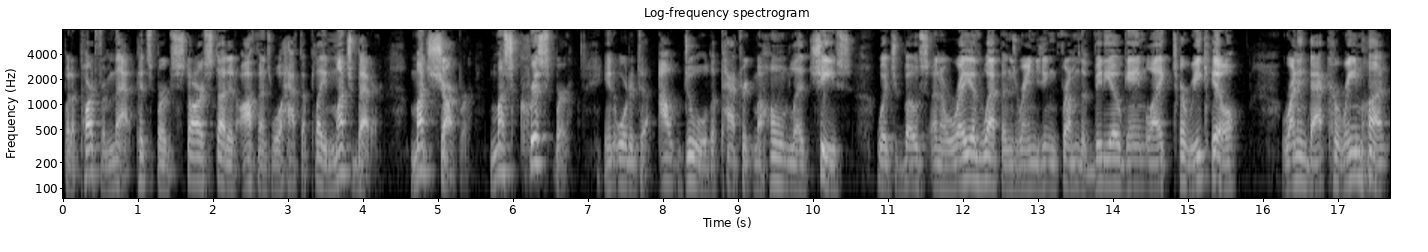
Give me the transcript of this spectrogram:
But apart from that, Pittsburgh's star studded offense will have to play much better, much sharper, much crisper in order to outduel the Patrick Mahomes led Chiefs which boasts an array of weapons ranging from the video game like Tyreek Hill, running back Kareem Hunt,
